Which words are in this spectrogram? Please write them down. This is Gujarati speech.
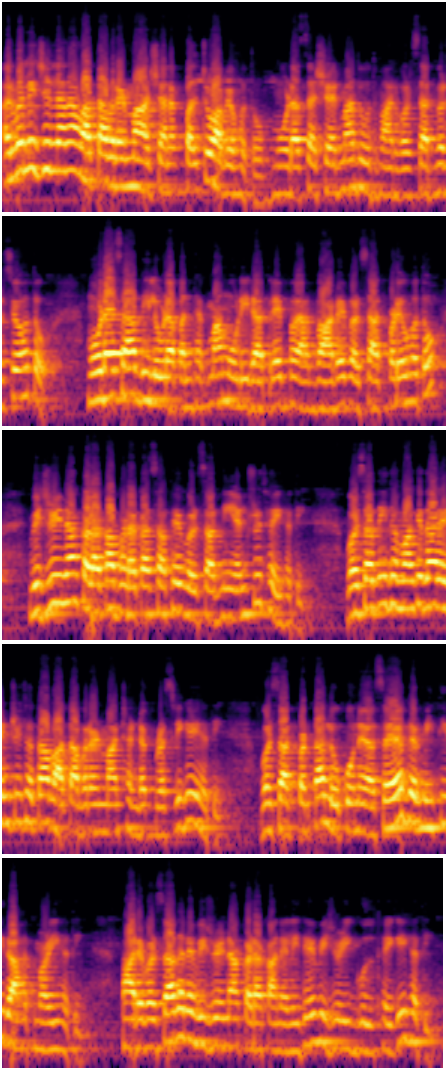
અરવલ્લી જિલ્લાના વાતાવરણમાં અચાનક પલટો આવ્યો હતો. મોડાસા શહેરમાં ધોધમાર વરસાદ વરસ્યો હતો. મોડાસા ભીલોડા પંથકમાં મોડી રાત્રે ભારે વરસાદ પડ્યો હતો. વીજળીના કડાકા ભડાકા સાથે વરસાદની એન્ટ્રી થઈ હતી. વરસાદની ધમાકેદાર એન્ટ્રી થતાં વાતાવરણમાં ઠંડક પ્રસરી ગઈ હતી. વરસાદ પડતા લોકોને અસહ્ય ગરમીથી રાહત મળી હતી. ભારે વરસાદ અને વીજળીના કડાકાને લીધે વીજળી ગુલ થઈ ગઈ હતી.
